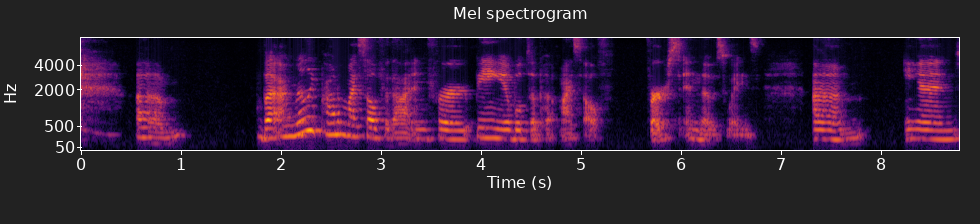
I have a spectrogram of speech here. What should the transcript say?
um, but I'm really proud of myself for that and for being able to put myself first in those ways. Um, and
